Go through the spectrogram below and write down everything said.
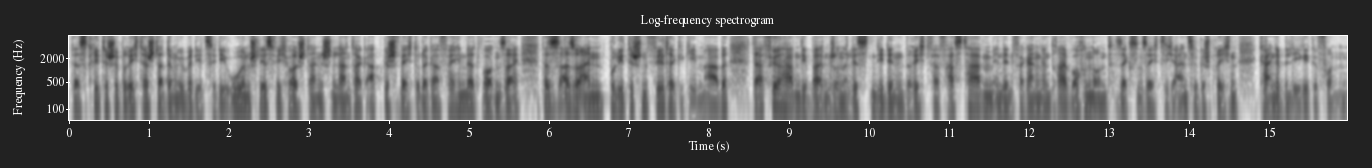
dass kritische Berichterstattung über die CDU im schleswig-holsteinischen Landtag abgeschwächt oder gar verhindert worden sei, dass es also einen politischen Filter gegeben habe. Dafür haben die beiden Journalisten, die den Bericht verfasst haben, in den vergangenen drei Wochen und 66 Einzelgesprächen keine Belege gefunden.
